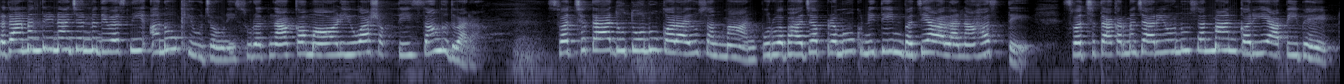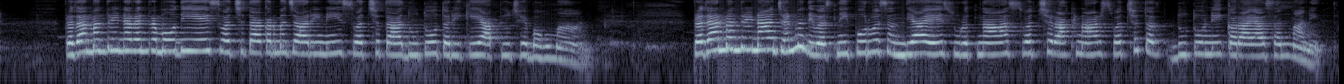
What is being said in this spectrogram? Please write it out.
પ્રધાનમંત્રીના જન્મદિવસની અનોખી ઉજવણી સુરતના કમળ યુવા શક્તિ સંઘ દ્વારા. સ્વચ્છતા દૂતોનું કરાયું સન્માન. પૂર્વ ભાજપ પ્રમુખ નીતિન ભજિયાવાલાના હસ્તે સ્વચ્છતા કર્મચારીઓનું સન્માન કરી આપી ભેટ. પ્રધાનમંત્રી નરેન્દ્ર મોદીએ સ્વચ્છતા કર્મચારીની સ્વચ્છતા દૂતો તરીકે આપ્યું છે બહુમાન. પ્રધાનમંત્રીના જન્મદિવસની પૂર્વ સંધ્યાએ સુરતના સ્વચ્છ રાખનાર સ્વચ્છ દૂતોને કરાયા સન્માનિત.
